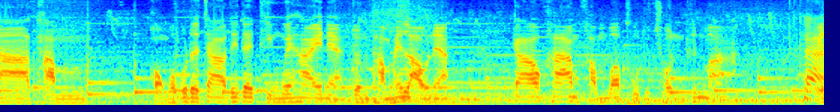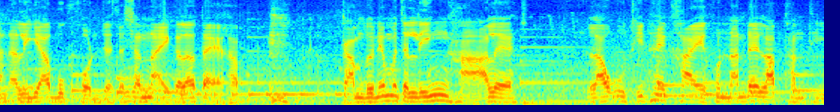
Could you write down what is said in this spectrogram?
ณาธรรมของพระพุทธเจ้าที่ได้ทิ้งไว้ให้เนี่ยจนทำให้เราเนี่ยก้าวข้ามคำว่าปุถุชนขึ้นมา ค่ะ เป็นอริยบุคคลจะจะชั้นไหนก็แล้วแต่ครับ กรรมตัวเนี้ยมันจะลิงก์หาเลย เราอุทิศให้ใครคนนั้นได้รับทันที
